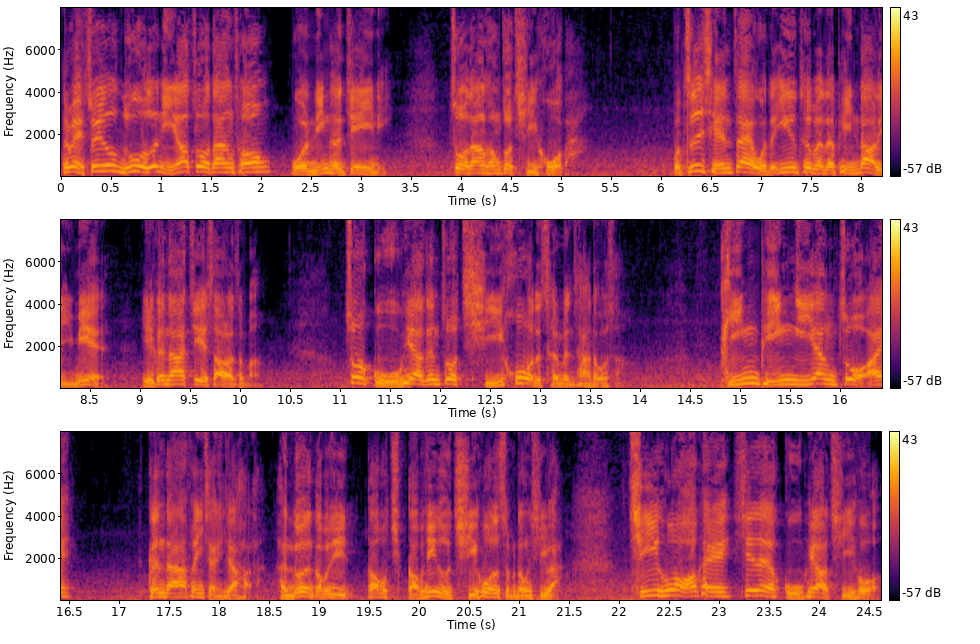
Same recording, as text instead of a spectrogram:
对不对？所以说，如果说你要做当冲，我宁可建议你做当冲做期货吧。我之前在我的 YouTube 的频道里面也跟大家介绍了什么？做股票跟做期货的成本差多少？平平一样做，哎，跟大家分享一下好了。很多人搞不清、搞不搞不清楚期货是什么东西吧？期货，OK，现在的股票期货，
